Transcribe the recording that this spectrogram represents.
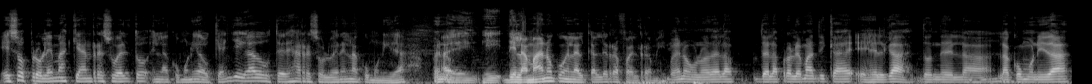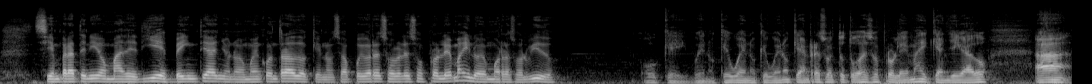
esos problemas que han resuelto en la comunidad o que han llegado ustedes a resolver en la comunidad bueno, eh, de la mano con el alcalde Rafael Ramírez? Bueno, una de las de la problemáticas es el gas, donde la, mm. la, comunidad siempre ha tenido más de 10, 20 años, nos hemos encontrado que no se ha podido resolver esos problemas y los hemos resolvido. Ok, bueno, qué bueno, qué bueno que han resuelto todos esos problemas y que han llegado a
